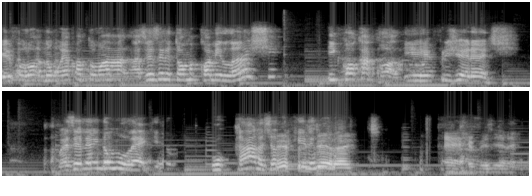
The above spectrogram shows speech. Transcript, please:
Ele falou, não é para tomar. Às vezes ele toma, come lanche e Coca-Cola e refrigerante. Mas ele ainda é um moleque. O cara já tá querendo. Refrigerante. É, refrigerante.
